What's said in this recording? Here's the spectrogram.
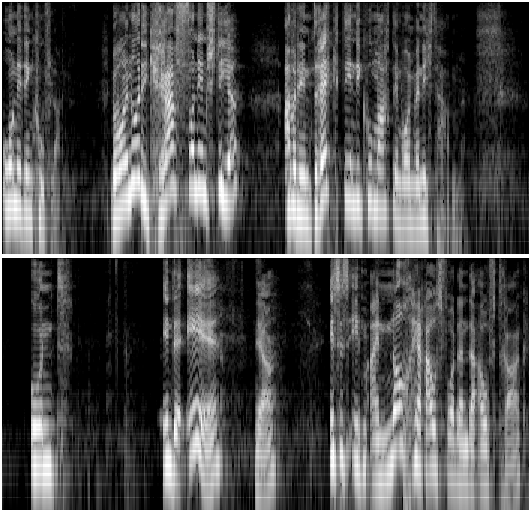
ohne den Kuhfladen. Wir wollen nur die Kraft von dem Stier, aber den Dreck, den die Kuh macht, den wollen wir nicht haben. Und in der Ehe, ja, ist es eben ein noch herausfordernder Auftrag,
